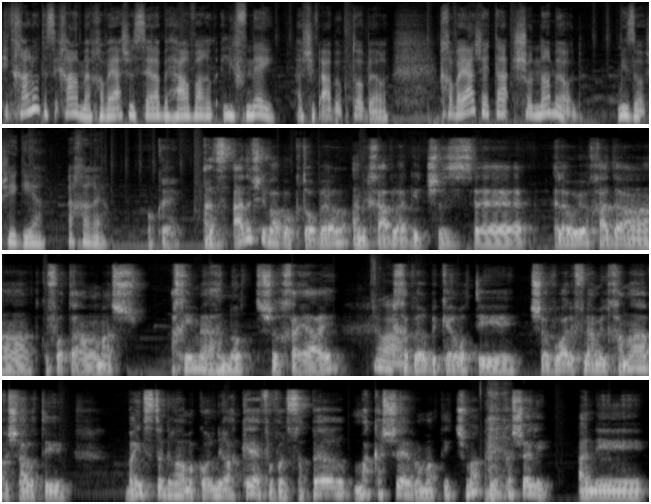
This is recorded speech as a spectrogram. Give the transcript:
התחלנו את השיחה מהחוויה של סלע בהרווארד לפני ה-7 באוקטובר, חוויה שהייתה שונה מאוד מזו שהגיעה אחריה. אוקיי, okay. אז עד השבעה באוקטובר אני חייב להגיד שזה, אלה היו אחת התקופות הממש הכי מהנות של חיי. וואו. חבר ביקר אותי שבוע לפני המלחמה ושאל אותי באינסטגרם הכל נראה כיף אבל ספר מה קשה ואמרתי תשמע לא קשה לי. אני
